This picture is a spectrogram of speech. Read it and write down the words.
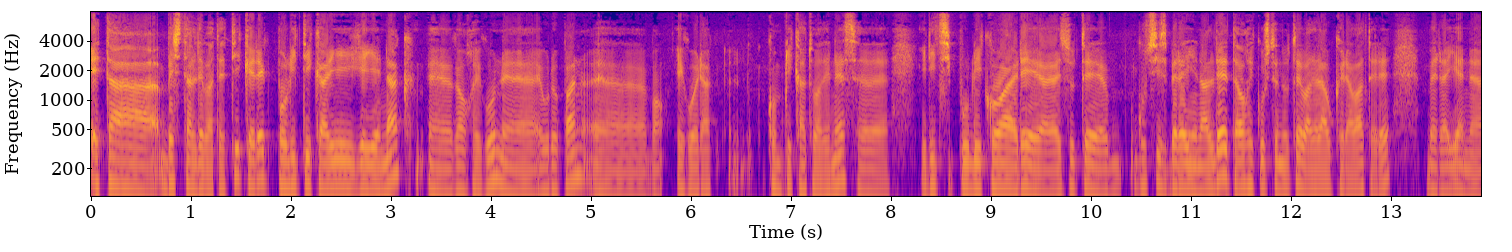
Eta beste alde batetik ere politikari gehienak e, gaur egun e, Europan e, bon, egoera komplikatua denez e, iritzi publikoa ere ez dute guziz beraien alde eta hor ikusten dute badela aukera bat ere beraien e,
